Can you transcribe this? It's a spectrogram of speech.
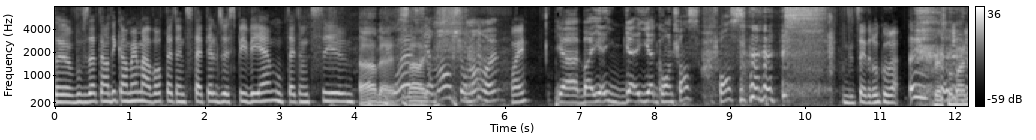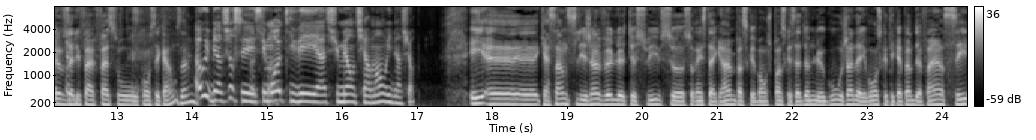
euh, vous vous attendez quand même à avoir peut-être un petit appel du SPVM ou peut-être un petit... Ah ben Ouais, ça, sûrement, sûrement, ouais. Ouais, Il y a, bah, il y a, il y a- il y a de grandes chances, je pense. vous tiendrez au courant. Ben, à ce moment-là, vous allez faire face aux conséquences. Hein? ah oui, bien sûr, c'est moi qui vais assumer entièrement, oui, bien sûr. Et euh, Cassandre, si les gens veulent te suivre sur, sur Instagram, parce que bon, je pense que ça donne le goût aux gens d'aller voir ce que tu es capable de faire, c'est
